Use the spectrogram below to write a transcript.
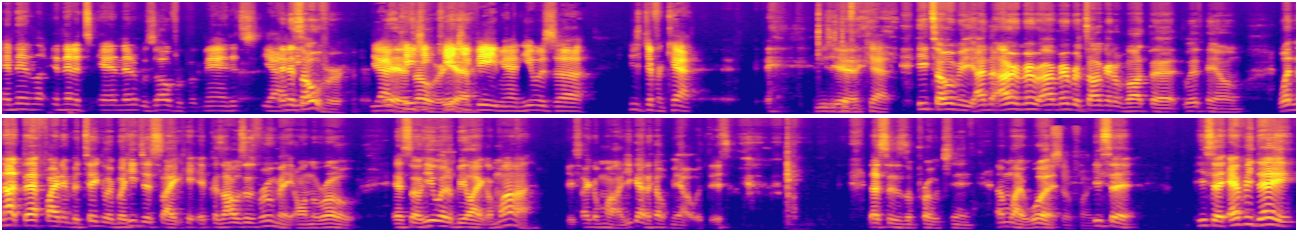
And then and then it's and then it was over. But man, it's yeah, and it's he, over. Yeah, yeah KG, over. KGB yeah. man, he was uh he's a different cat. He's a yeah. different cat. He told me. I, I remember. I remember talking about that with him. Well, not that fight in particular, but he just like because I was his roommate on the road, and so he would be like, "Ahman," he's like, "Ahman, you got to help me out with this." That's his approach. In I'm like, "What?" So he said. He said every day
